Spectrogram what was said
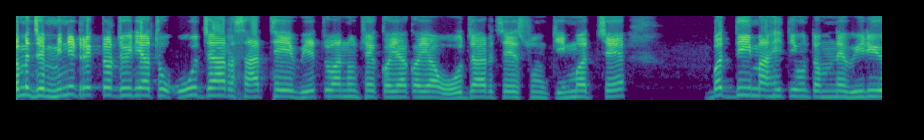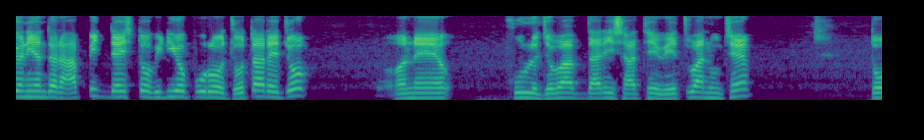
તમે જે મિની ટ્રેક્ટર જોઈ રહ્યા છો, ઓજાર સાથે વેચવાનું છે, કયા કયા ઓજાર છે, શું કિંમત છે, બધી માહિતી હું તમને વિડીયોની અંદર આપી જ દઈશ. તો વીડિયો પૂરો જોતા રહેજો અને ફૂલ જવાબદારી સાથે વેચવાનું છે. તો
